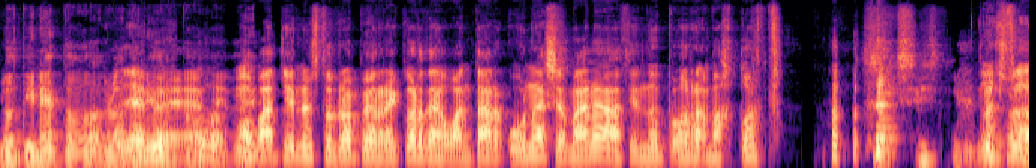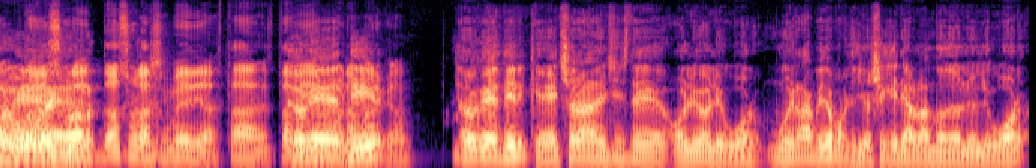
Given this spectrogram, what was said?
Lo, ti- lo tiene todo, lo ha Oye, tenido todo. hemos ¿eh? batido nuestro propio récord de aguantar una semana haciendo un programa más corto. Sí, sí. Dos horas, que- dos y media, está, está Tengo bien, que buena decir- marca. Tengo que decir que he hecho el análisis de Oli Oli World muy rápido porque yo seguiría hablando de Oli Oli World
